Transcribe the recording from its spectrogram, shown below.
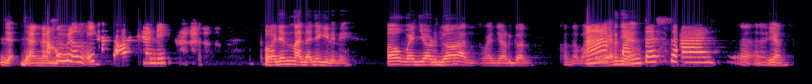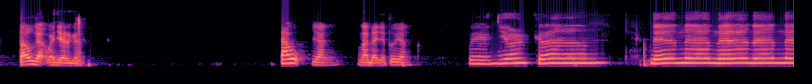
ja- jangan. Aku dong. belum ingat soalnya nih. Pokoknya nadanya gini nih. Oh, when you're gone, when you're gone. Kenapa Ah, where-nya? pantesan. Eh, eh, yang tahu nggak when you're gone? Tahu. Yang nadanya tuh yang when you're gone. Na na na na na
